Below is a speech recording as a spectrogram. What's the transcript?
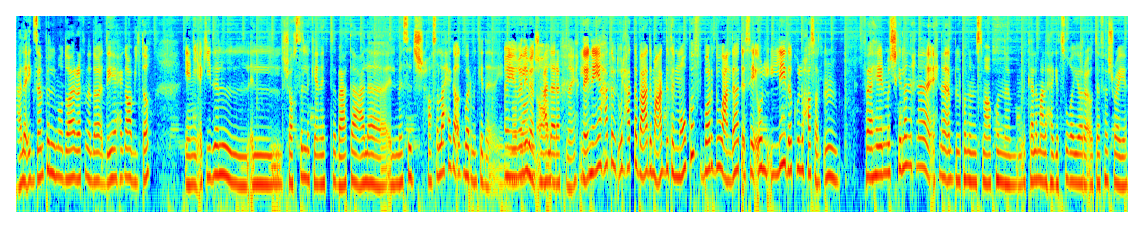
على example موضوع الركنة ده قد إيه حاجة عبيطة. يعني أكيد ال- الشخص اللي كانت بعتة على ال message حصل لها حاجة أكبر من كده. يعني أي الموضوع غالباً، مش آه. على ركنة يعني. لأن هي حتى بتقول حتى بعد ما عدت الموقف برضو عندها تساؤل ليه ده كله حصل. امم فهي المشكلة إن إحنا إحنا قبل كنا بنسمع كنا بنتكلم على حاجات صغيرة أو تافهة شوية.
